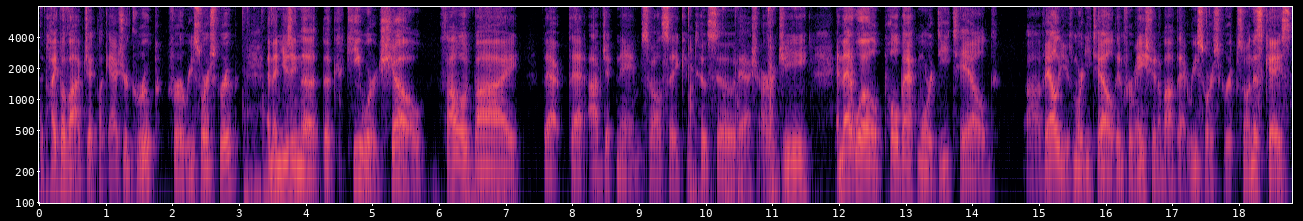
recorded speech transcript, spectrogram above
the type of object, like Azure Group for a resource group, and then using the, the keyword show followed by that, that object name. So I'll say contoso-rg, and that will pull back more detailed uh, values, more detailed information about that resource group. So in this case,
